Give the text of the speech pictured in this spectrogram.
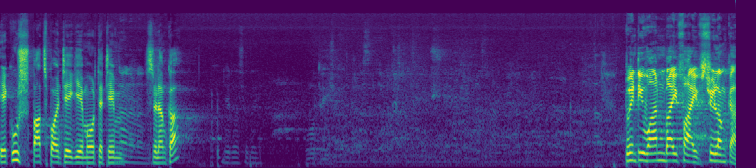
একুশ পাঁচ পয়েন্টে এগিয়ে মুহূর্তে team Sri Lanka. Twenty one by five Sri Lanka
